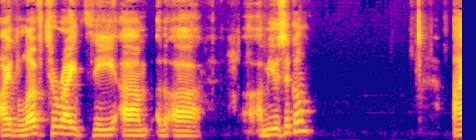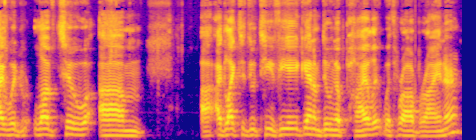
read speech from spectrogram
I'd love to write the um, uh, a musical. I would love to. Um, I'd like to do TV again. I'm doing a pilot with Rob Reiner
